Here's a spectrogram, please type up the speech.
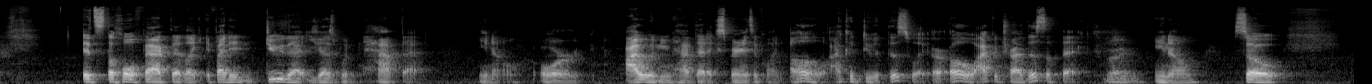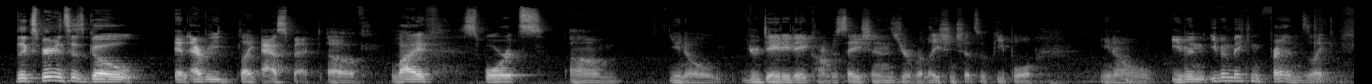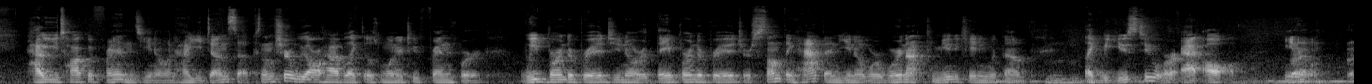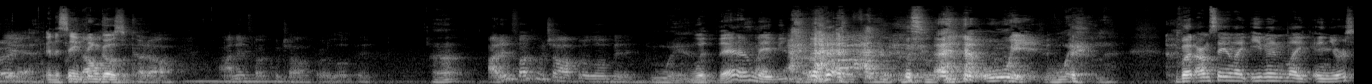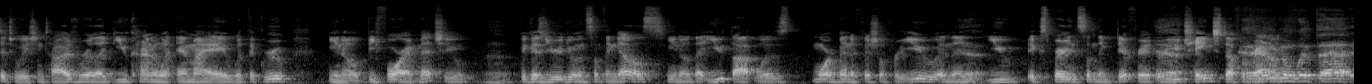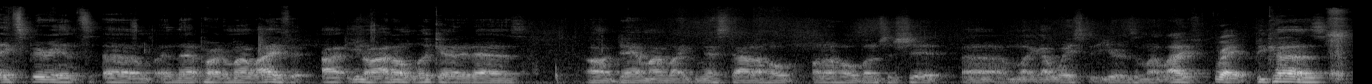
it's the whole fact that like if I didn't do that, you guys wouldn't have that, you know, or I wouldn't even have that experience of going, oh, I could do it this way, or oh, I could try this effect, Right. you know. So the experiences go in every like aspect of life, sports, um, you know, your day to day conversations, your relationships with people, you know, even even making friends, like how you talk with friends, you know, and how you done stuff. Because I'm sure we all have like those one or two friends where we burned a bridge, you know, or they burned a bridge, or something happened, you know, where we're not communicating with them mm-hmm. like we used to or at all, you Right. know. Yeah. And the same thing goes- was cut off. I didn't fuck with y'all for a little bit. Huh? I didn't fuck with y'all for a little bit. When? With them, maybe. when? when? But I'm saying like even like in your situation, Taj, where like you kind of went MIA with the group, you know, before I met you, Uh-huh. because you were doing something else, you know, that you thought was more beneficial for you, and then Yeah. you experienced something different, or Yeah. you changed stuff And around. even with that experience um, in that part of my life, it, I you know I don't look at it as, oh damn, I like missed out a whole on a whole bunch of shit. Um, like I wasted years of my life right. because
